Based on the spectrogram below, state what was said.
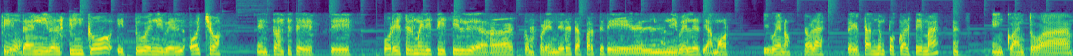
que está en nivel 5 y tú en nivel 8? Entonces, este, por eso es muy difícil ah, comprender esa parte de niveles de amor. Y bueno, ahora regresando un poco al tema, en cuanto a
